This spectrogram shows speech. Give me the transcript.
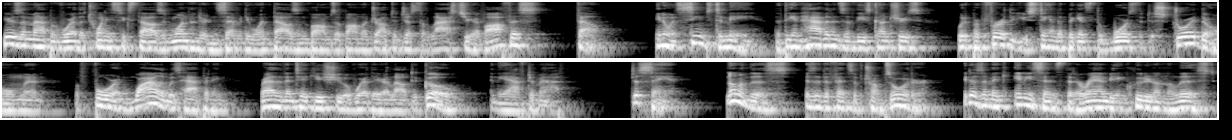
Here's a map of where the 26,171,000 bombs Obama dropped in just the last year of office fell. You know, it seems to me that the inhabitants of these countries would have preferred that you stand up against the wars that destroyed their homeland before and while it was happening, rather than take issue of where they are allowed to go in the aftermath. Just saying. None of this is a defense of Trump's order. It doesn't make any sense that Iran be included on the list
